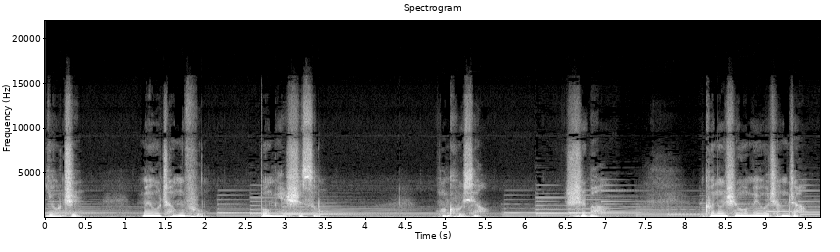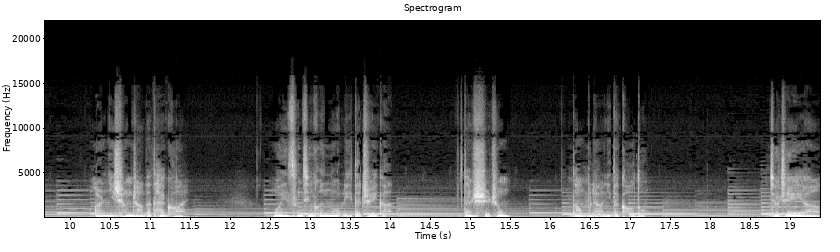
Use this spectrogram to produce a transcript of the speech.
幼稚，没有城府，不免世俗。我苦笑，是吧？可能是我没有成长，而你成长的太快。我也曾经很努力的追赶，但始终到不了你的高度。就这样，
